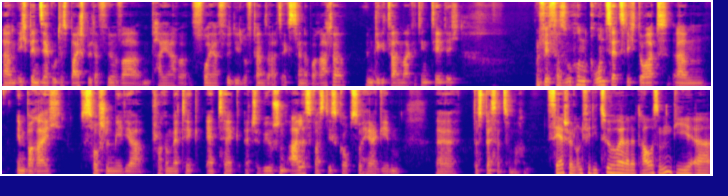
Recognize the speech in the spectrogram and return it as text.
ähm, ich bin sehr gutes Beispiel dafür, war ein paar Jahre vorher für die Lufthansa als externer Berater im Digitalmarketing tätig. Und wir versuchen grundsätzlich dort ähm, im Bereich Social Media, Programmatic, AdTech, Attribution, alles, was die Scopes so hergeben, äh, das besser zu machen. Sehr schön. Und für die Zuhörer da draußen, die äh,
